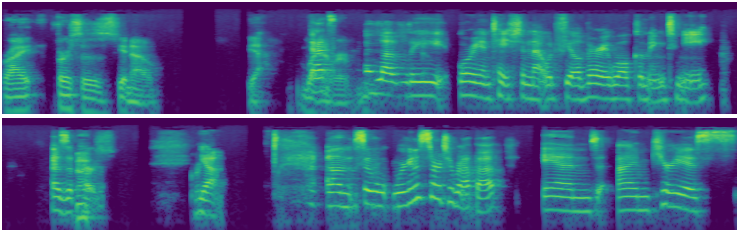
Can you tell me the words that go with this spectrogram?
Right. Versus, you know, whatever. That's a lovely orientation that would feel very welcoming to me as a nice. partner. Yeah. Um, so we're going to start to wrap up. And I'm curious,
